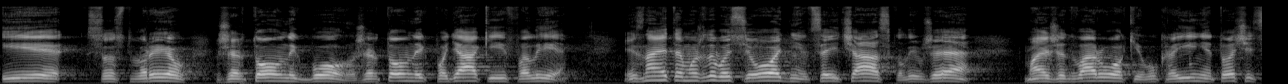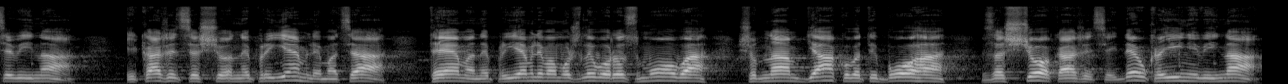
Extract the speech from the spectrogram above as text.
і состворив жертовник Богу, жертовник подяки і хвали. І знаєте, можливо, сьогодні, в цей час, коли вже майже два роки в Україні точиться війна, і кажеться, що неприємлема ця тема, неприємлема, можливо, розмова, щоб нам дякувати Бога за що кажеться, йде в Україні війна.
